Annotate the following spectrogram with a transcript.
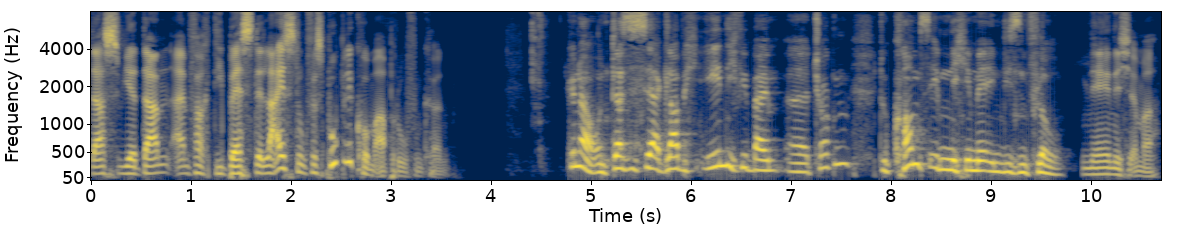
dass wir dann einfach die beste Leistung fürs Publikum abrufen können. Genau, und das ist ja, glaube ich, ähnlich wie beim äh, Joggen. Du kommst eben nicht immer in diesen Flow. Nee, nicht immer.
